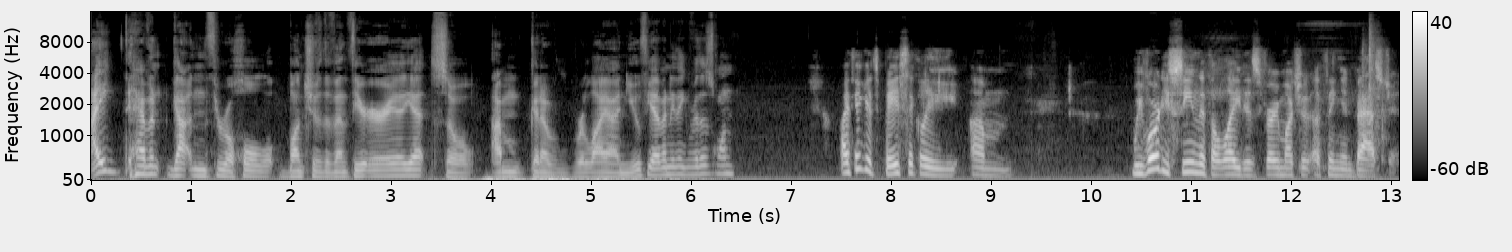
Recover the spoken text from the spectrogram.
I haven't gotten through a whole bunch of the Venthyr area yet, so I'm gonna rely on you if you have anything for this one. I think it's basically um, we've already seen that the light is very much a, thing in Bastion,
